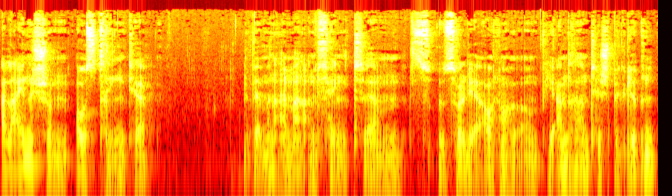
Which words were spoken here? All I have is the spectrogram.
alleine schon austrinkt. Ja? Wenn man einmal anfängt, ähm, soll der auch noch irgendwie andere am Tisch beglücken.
